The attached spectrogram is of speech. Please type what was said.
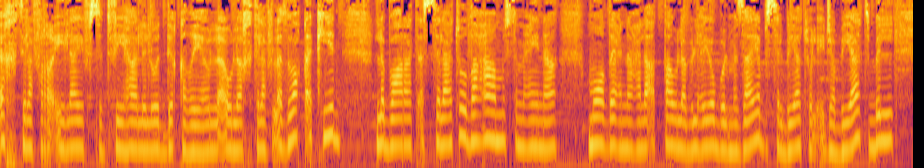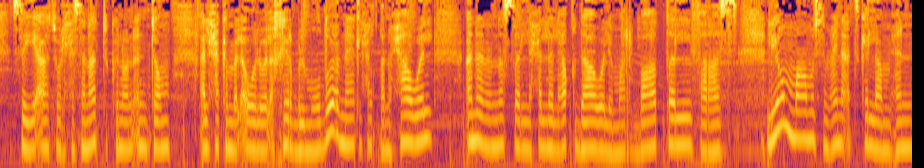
اختلاف الرأي لا يفسد فيها للود قضية ولولا اختلاف الأذواق. أكيد لبارت السلع توضع مستمعينا مواضيعنا على الطاولة بالعيوب والمزايا بالسلبيات والإيجابيات بالسيئات والحسنات. تكونون أنتم الحكم الأول والأخير بالموضوع. بنهاية الحلقة نحاول أننا نصل لحل العقدة ولمرباط الفرس اليوم ما مستمعينا أتكلم عن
